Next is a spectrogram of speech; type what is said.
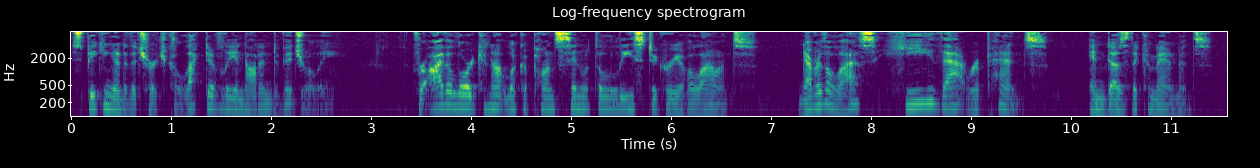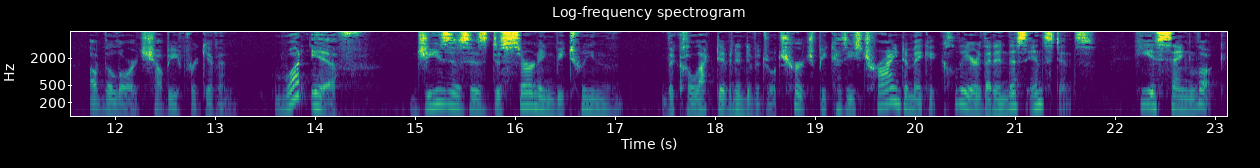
speaking unto the church collectively and not individually. For I, the Lord, cannot look upon sin with the least degree of allowance. Nevertheless, he that repents and does the commandments of the Lord shall be forgiven. What if Jesus is discerning between the collective and individual church because he's trying to make it clear that in this instance, he is saying, look,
